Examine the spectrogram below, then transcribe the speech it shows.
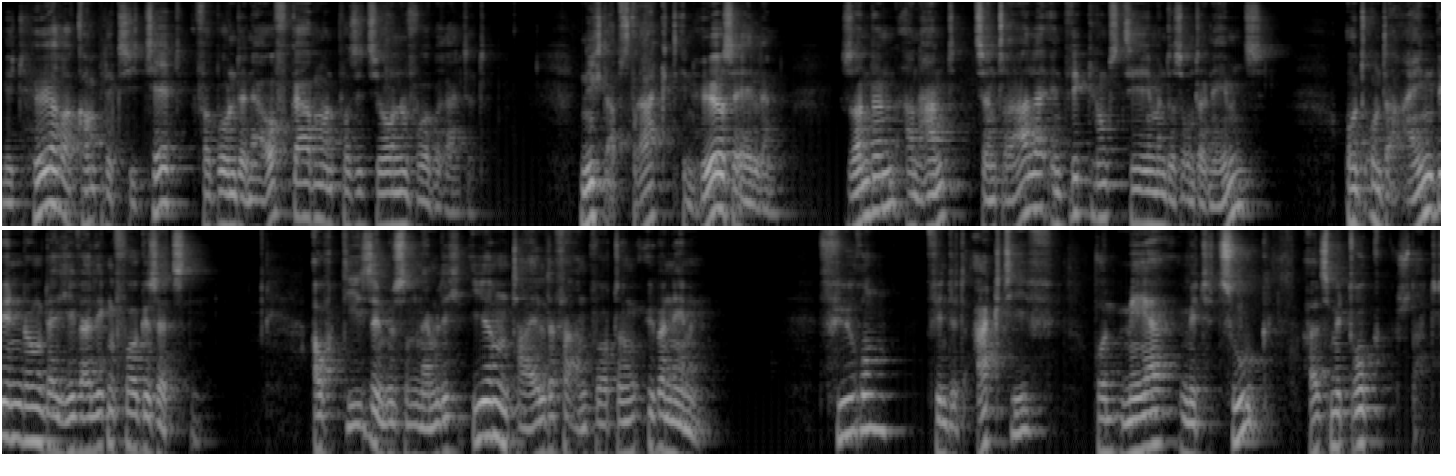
mit höherer Komplexität verbundene Aufgaben und Positionen vorbereitet. Nicht abstrakt in Hörsälen, sondern anhand zentraler Entwicklungsthemen des Unternehmens und unter Einbindung der jeweiligen Vorgesetzten. Auch diese müssen nämlich ihren Teil der Verantwortung übernehmen. Führung findet aktiv und mehr mit Zug als mit Druck statt.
